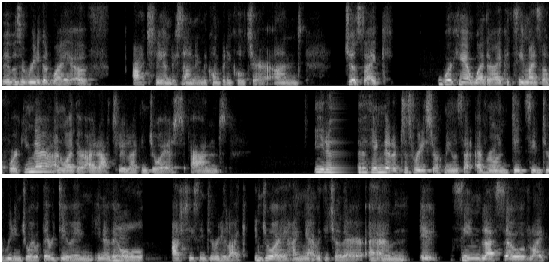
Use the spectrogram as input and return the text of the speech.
it was a really good way of actually understanding the company culture and just like working out whether I could see myself working there and whether I'd actually like enjoy it. And, you know, the thing that just really struck me was that everyone did seem to really enjoy what they were doing. You know, they mm. all actually seemed to really like enjoy hanging out with each other. Um, it seemed less so of like,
